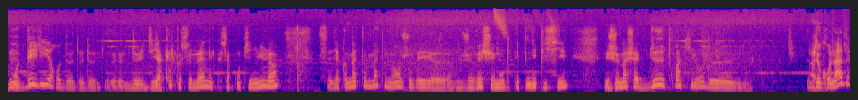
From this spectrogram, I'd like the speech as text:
mon délire de, de, y a quelques semaines et que ça continue là. C'est-à-dire que maintenant, maintenant je, vais, euh, je vais chez mon ép- épicier et je m'achète 2-3 kilos de, de grenades.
